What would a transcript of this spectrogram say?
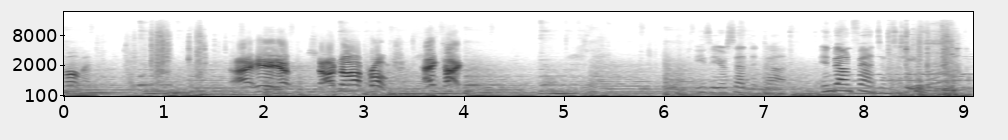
Moment. I hear you. Starting our approach. Hang tight. Easier said than done. Inbound Phantoms, Chief.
